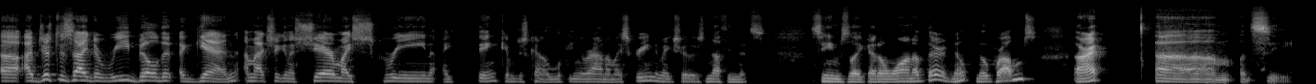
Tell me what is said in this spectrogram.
uh, I've just decided to rebuild it again. I'm actually going to share my screen. I think I'm just kind of looking around on my screen to make sure there's nothing that seems like I don't want up there. Nope, no problems. All right, um, let's see.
